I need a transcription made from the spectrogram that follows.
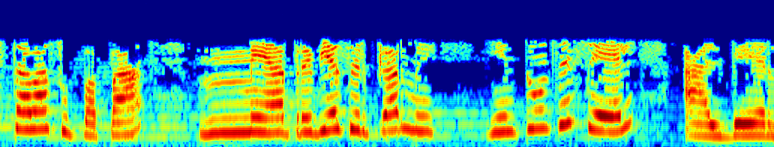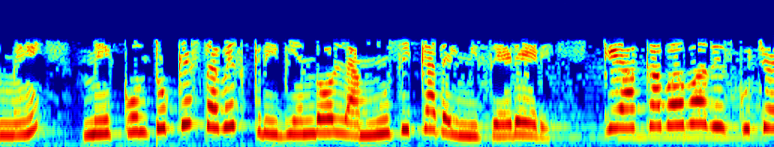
estaba su papá, me atreví a acercarme y entonces él, al verme, me contó que estaba escribiendo la música del miserere que acababa de escuchar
